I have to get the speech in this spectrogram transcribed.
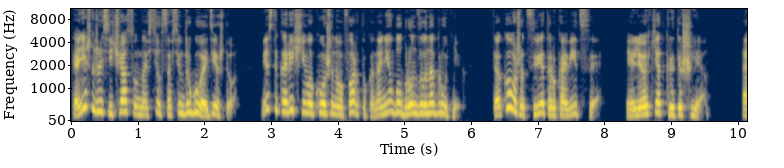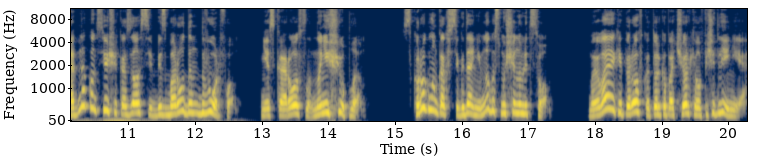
Конечно же, сейчас он носил совсем другую одежду. Вместо коричневого кожаного фартука на нем был бронзовый нагрудник, такого же цвета рукавицы и легкий открытый шлем. Однако он все еще казался безбородым дворфом, низкорослым, но не щуплым, с круглым, как всегда, немного смущенным лицом. Боевая экипировка только подчеркивала впечатление.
